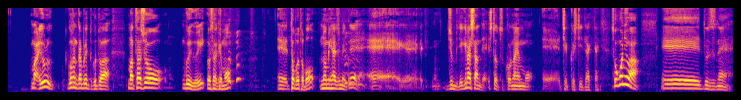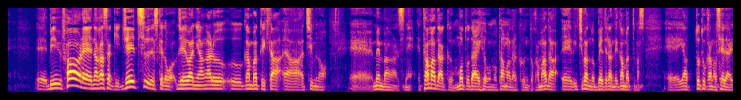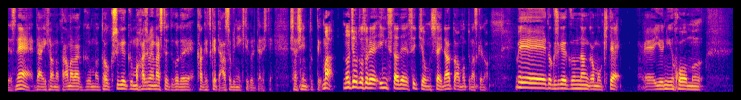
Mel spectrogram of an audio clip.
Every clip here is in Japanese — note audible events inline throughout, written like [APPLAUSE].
まあ、夜ご飯食べるってことは、まあ、多少、ぐいぐいお酒も、[LAUGHS] えー、とぼとぼ飲み始めて、えー、準備できましたんで一つこの辺も、えー、チェックしていただきたい。そこにはえー、っとですねえー、ビファーレ長崎 J2 ですけど J1 に上がる頑張ってきたあチームの、えー、メンバーがですね玉田君元代表の玉田君とかまだ、えー、一番のベテランで頑張ってます、えー、やっととかの世代ですね。代表の玉田君も徳重君も初めましてということで駆けつけて遊びに来てくれたりして写真撮ってまあ後ほどそれインスタでスイッチオンしたいなとは思ってますけど、えー、徳重君なんかも来て、えー、ユニフォーム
